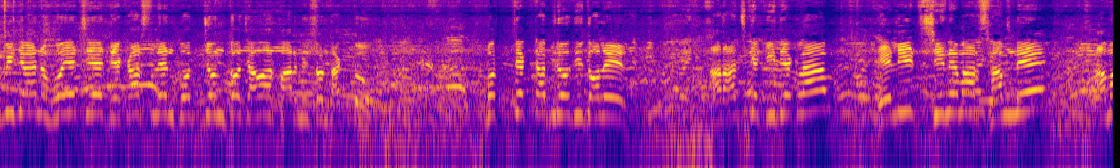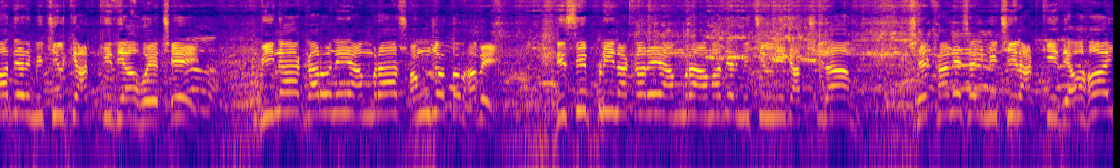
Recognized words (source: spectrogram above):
অভিযান হয়েছে ডেকার্স লেন পর্যন্ত যাওয়ার পারমিশন থাকতো। প্রত্যেকটা বিরোধী দলের। আর আজকে কি দেখলাম? এলিট সিনেমার সামনে আমাদের মিছিলকে আটকে দেওয়া হয়েছে। বিনা কারণে আমরা সংযতভাবে ডিসিপ্লিন আকারে আমরা আমাদের মিছিল নিয়ে যাচ্ছিলাম। সেখানে সেই মিছিল আটকিয়ে দেওয়া হয়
